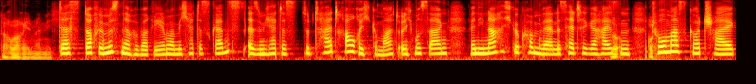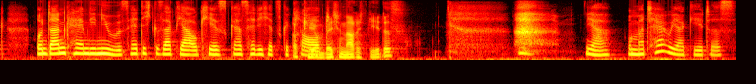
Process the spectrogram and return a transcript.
darüber reden wir nicht. das, doch, wir müssen darüber reden, weil mich hat das ganz, also mich hat das total traurig gemacht. Und ich muss sagen, wenn die Nachricht gekommen wäre, es hätte geheißen okay. Thomas Gottschalk und dann käme die News, hätte ich gesagt, ja, okay, das, das hätte ich jetzt geglaubt. Okay, um welche Nachricht geht es? Ja, um Materia geht es.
